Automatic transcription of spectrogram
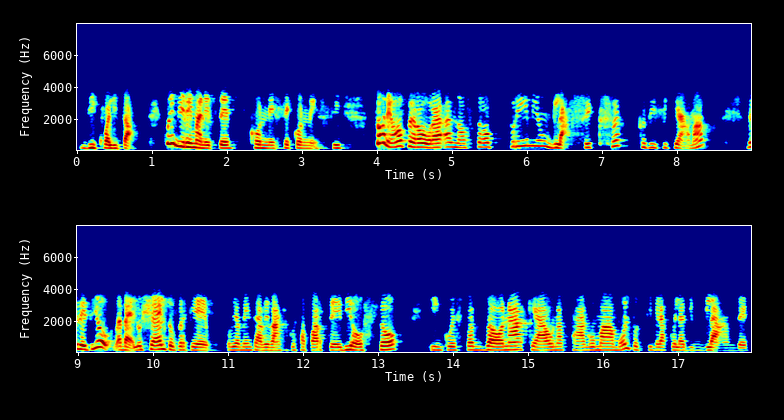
di qualità. Quindi rimanete connessi e connessi. Torniamo per ora al nostro Premium Classics, così si chiama. Vedete, io vabbè, l'ho scelto perché ovviamente aveva anche questa parte di rosso in questa zona che ha una sagoma molto simile a quella di un glande.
